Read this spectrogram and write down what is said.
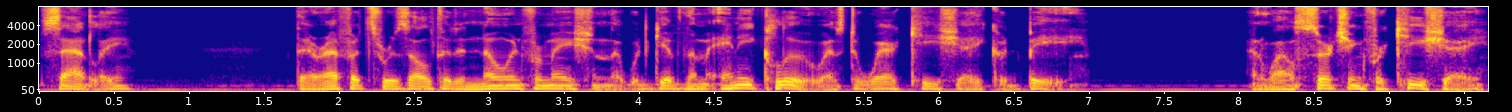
Sadly, their efforts resulted in no information that would give them any clue as to where Keeshae could be. And while searching for Keeshae,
